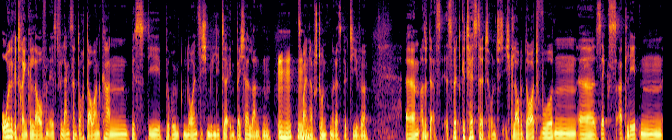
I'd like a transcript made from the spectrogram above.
ohne Getränk gelaufen ist, wie lange es dann doch dauern kann, bis die berühmten 90 Milliliter im Becher landen. Mhm, mhm, Zweieinhalb Stunden respektive. Ähm, also das, es wird getestet und ich glaube, dort wurden äh, sechs Athleten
